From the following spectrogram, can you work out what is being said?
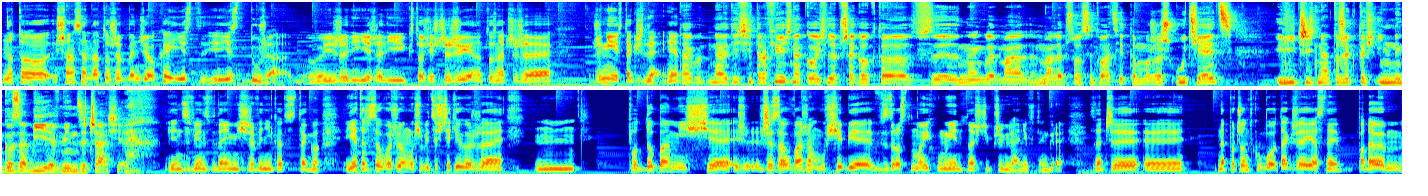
no to szansa na to, że będzie ok, jest, jest duża. Bo jeżeli, jeżeli ktoś jeszcze żyje, no to znaczy, że że nie jest tak źle, nie? Tak, nawet jeśli trafiłeś na kogoś lepszego, kto nagle ma, ma lepszą sytuację, to możesz uciec i liczyć na to, że ktoś inny go zabije w międzyczasie. Więc, więc wydaje mi się, że wynika to z tego. Ja też zauważyłem u siebie coś takiego, że mm, podoba mi się, że, że, zauważam u siebie wzrost moich umiejętności przy graniu w tę grę. Znaczy... Yy, na początku było tak, że jasne, padałem,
